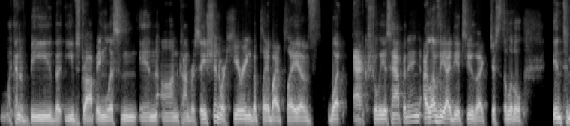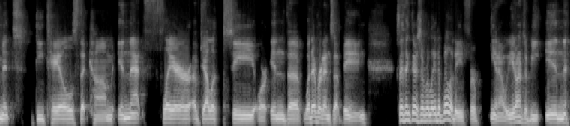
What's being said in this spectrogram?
like kind of be the eavesdropping listen in on conversation or hearing the play by play of what actually is happening. I love the idea too like just the little intimate details that come in that flare of jealousy or in the whatever it ends up being. Because i think there's a relatability for you know you don't have to be in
